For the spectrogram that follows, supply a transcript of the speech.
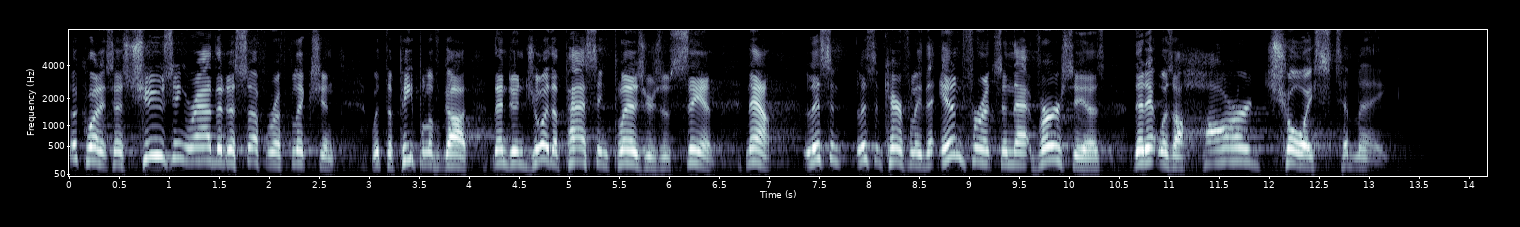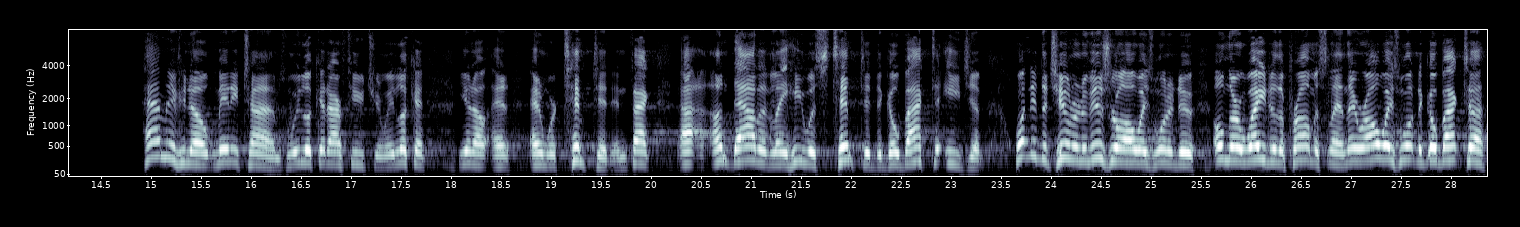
Look what it says choosing rather to suffer affliction with the people of God than to enjoy the passing pleasures of sin. Now, listen, listen carefully. The inference in that verse is that it was a hard choice to make. How many of you know many times we look at our future and we look at, you know, and, and we're tempted? In fact, uh, undoubtedly, he was tempted to go back to Egypt. What did the children of Israel always want to do on their way to the promised land? They were always wanting to go back to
